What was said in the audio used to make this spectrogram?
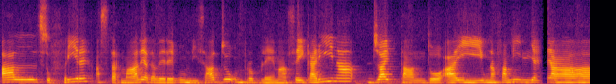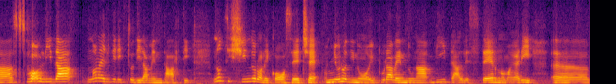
al soffrire, a star male, ad avere un disagio, un problema. Sei carina, già è tanto, hai una famiglia solida, non hai il diritto di lamentarti. Non si scindono le cose, cioè ognuno di noi, pur avendo una vita all'esterno, magari eh,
